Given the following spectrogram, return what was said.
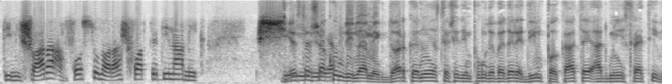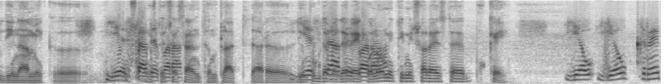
Timișoara a fost un oraș foarte dinamic. Și este și acum dinamic, doar că nu este și din punct de vedere, din păcate, administrativ dinamic. Este nu știu adevărat. ce s-a întâmplat, dar din este punct de vedere adevărat. economic, Timișoara este ok. Eu, eu cred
